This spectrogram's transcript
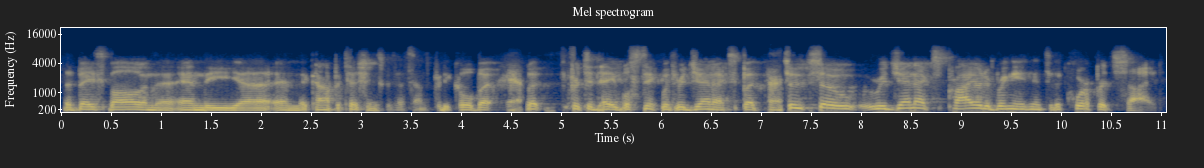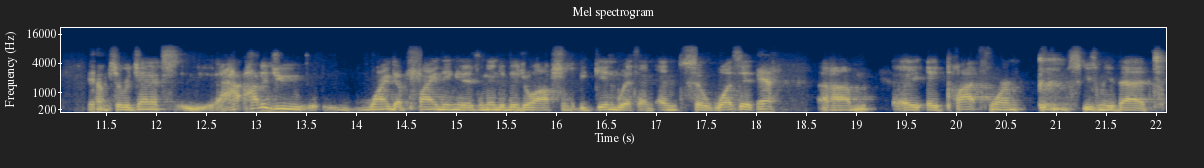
the baseball and the and the uh, and the competitions because that sounds pretty cool. But yeah. but for today, we'll stick with Regenexx. But so so Regenexx prior to bringing it into the corporate side yeah. Um, so Regenexx, how, how, did you wind up finding it as an individual option to begin with? And, and so was it yeah. um, a, a platform, excuse me, that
